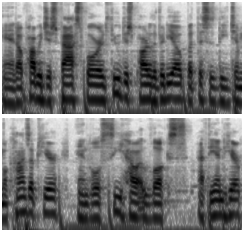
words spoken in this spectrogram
and I'll probably just fast forward through this part of the video but this is the general concept here and we'll see how it looks at the end here.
